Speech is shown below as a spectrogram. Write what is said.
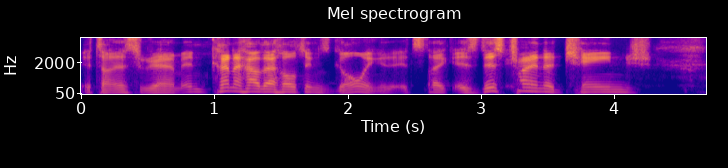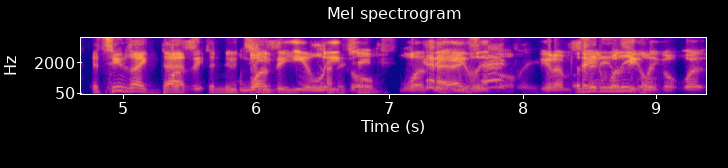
it's on Instagram and kind of how that whole thing's going. It's like, is this trying to change? It seems like that's it, the new TV was it illegal? Was Yeah, it illegal? exactly. You know what I'm Was it saying? Was it illegal? illegal? What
